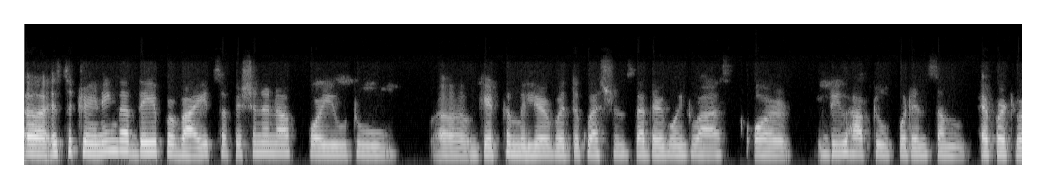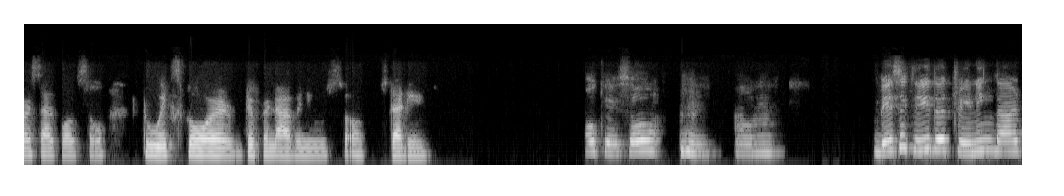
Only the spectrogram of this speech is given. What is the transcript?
uh, is the training that they provide sufficient enough for you to uh, get familiar with the questions that they're going to ask, or do you have to put in some effort yourself also to explore different avenues of studying? Okay, so um basically the training that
